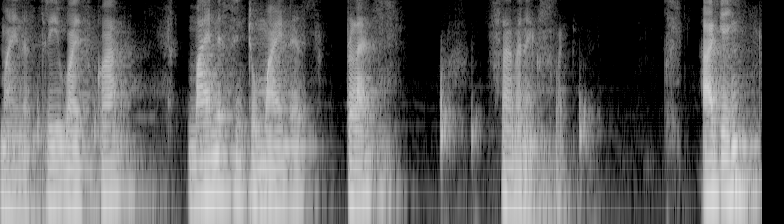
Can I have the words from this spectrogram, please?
minus 3y square minus into minus plus 7xy again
